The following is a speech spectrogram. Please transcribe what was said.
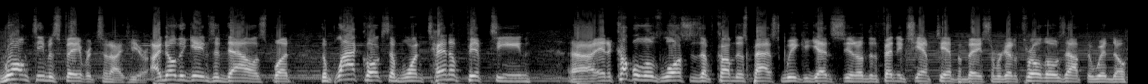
Wrong team is favorite tonight here. I know the game's in Dallas, but the Blackhawks have won 10 of 15. Uh, and a couple of those losses have come this past week against you know the defending champ Tampa Bay, so we're going to throw those out the window.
